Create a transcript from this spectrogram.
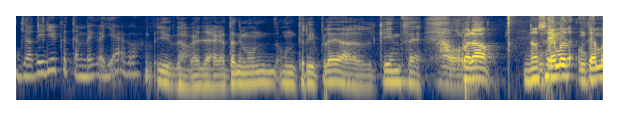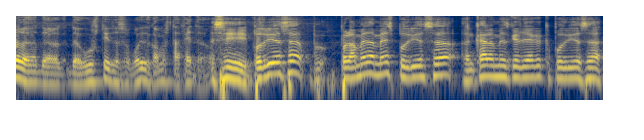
jo diria que també gallega. I de gallega tenim un, un triple al 15. Ah. Però, no un, sé... tema, un tema de, de, de gust i de sabor i de com està feta. Sí, podria ser, però a més a més podria ser encara més gallega que podria ser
